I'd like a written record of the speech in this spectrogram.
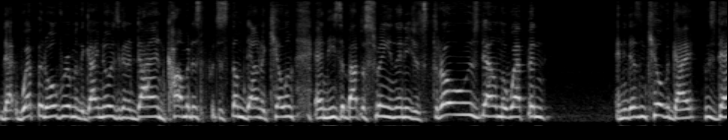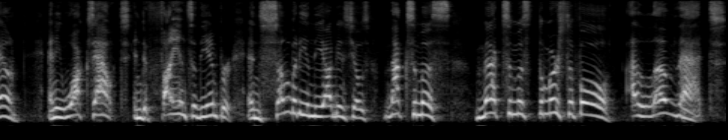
that weapon over him and the guy knows he's gonna die and Commodus puts his thumb down to kill him and he's about to swing and then he just throws down the weapon and he doesn't kill the guy who's down and he walks out in defiance of the emperor. And somebody in the audience yells, Maximus, Maximus the Merciful. I love that.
